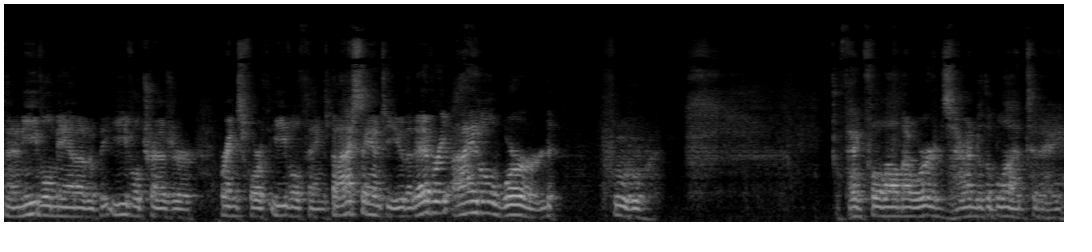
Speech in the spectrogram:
and an evil man out of the evil treasure brings forth evil things. But I say unto you that every idle word, whew, thankful all my words are under the blood today.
